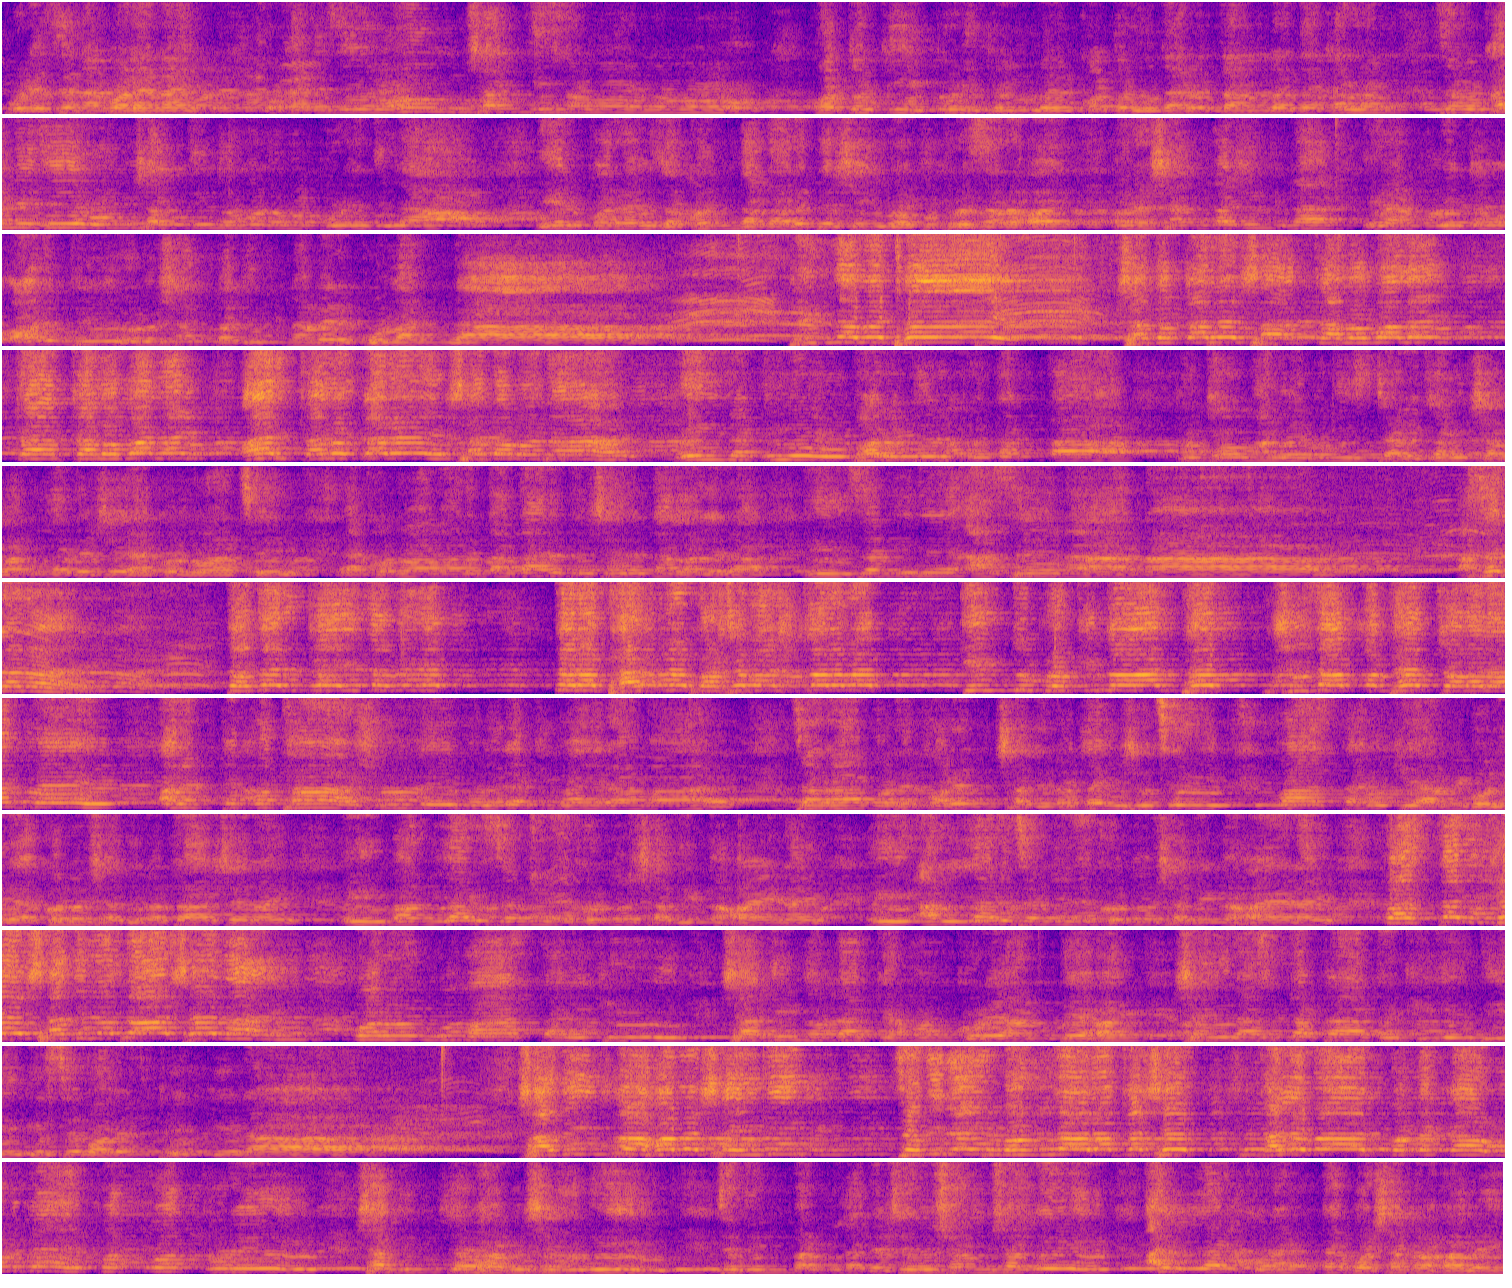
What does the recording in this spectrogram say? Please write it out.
পড়েছে না পড়ে নাই। ওখানে যে ওম শান্তি, নম নম। কত কি পড়ে ফেলল, কত উদারতা আমরা দেখালাম। যে ওখানে যে ওম শান্তি, নম নম পড়ে দিলাম। এরপরেও যখন দাদার দেশে অপপ্রচার হয়, এরা সাংবাদিক না, এরা মূলত অর্থে হলো সাংবাদিক নামের কোলাঙ্গা। সাদা তারে সাত কালো কা- কালো বানায় আর কালো তারে সাদা বানায় এই জাতীয় ভারতের প্রতাক্তা, প্রথম আলো এবং স্টার জলসা বাংলাদেশে এখনও আছে। এখনও আমার দাদার দেশের দালালেরা এই জমিনে আছে না না আছে না না তাদেরকে এই জমিনে তারা থাকবে বসবাস না কিন্তু প্রকৃত অর্থে আর একটা কথা শুনতে বলে রাখি ভাইয়েরা আমার। যারা মনে করেন স্বাধীনতা এসেছে, পাঁচ তারিখে আমি বলি, এখনও স্বাধীনতা আসে নাই। এই বাংলার জমিন এখনও স্বাধীন হয় নাই। এই আল্লাহর জমিন এখনও স্বাধীন হয় নাই। পাঁচ তারিখে স্বাধীনতা আসে নাই, বরং পাঁচ তারিখে স্বাধীনতা কেমন করে আনতে হয়, সেই রাস্তাটা দেখিয়ে দিয়ে গেছে, বলেন ঠিক কিনা? স্বাধীন হবে সেই দিন। যেদিন এই বাংলার আকাশে, কালেমার পতাকা উড়বে, পথ পথ করে স্বাধীন তো হবে সেই যেদিন বাংলাদেশের সংসদে আল্লাহর কোরআনটা বসানো হবে,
